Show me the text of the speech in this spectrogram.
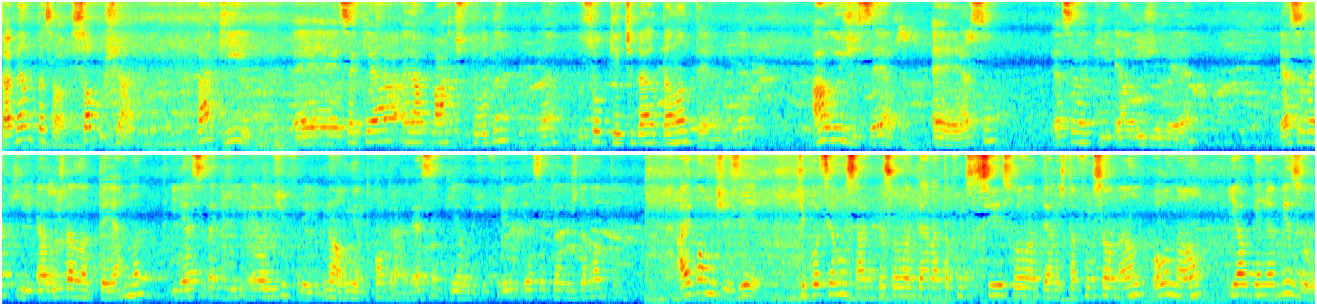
Tá vendo, pessoal? Só puxar. Tá aqui é, essa aqui é a, é a, parte toda né, do soquete da, da lanterna. Né? A luz de seta é essa, essa daqui é a luz de ré, essa daqui é a luz da lanterna e essa daqui é a luz de freio. Não, minto, contrário. Essa aqui é a luz de freio e essa aqui é a luz da lanterna. Aí vamos dizer que você não sabe que a sua lanterna tá se sua lanterna está funcionando ou não e alguém lhe avisou.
